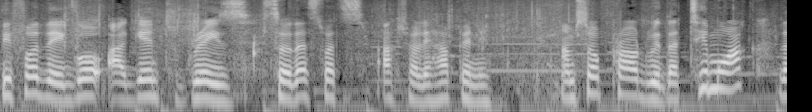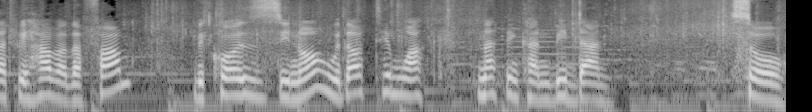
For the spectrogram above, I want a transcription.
before they go again to graze. So that's what's actually happening. I'm so proud with the teamwork that we have at the farm because, you know, without teamwork, nothing can be done. So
